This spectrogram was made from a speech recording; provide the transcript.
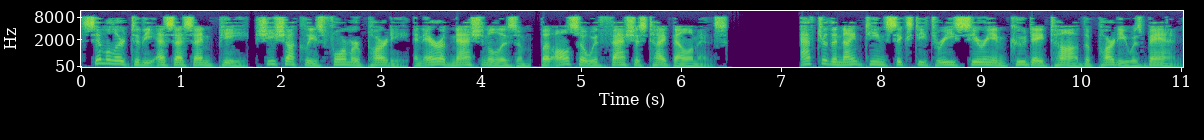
Similar to the SSNP, Shishakli's former party and Arab nationalism, but also with fascist-type elements. After the 1963 Syrian coup d'état the party was banned.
